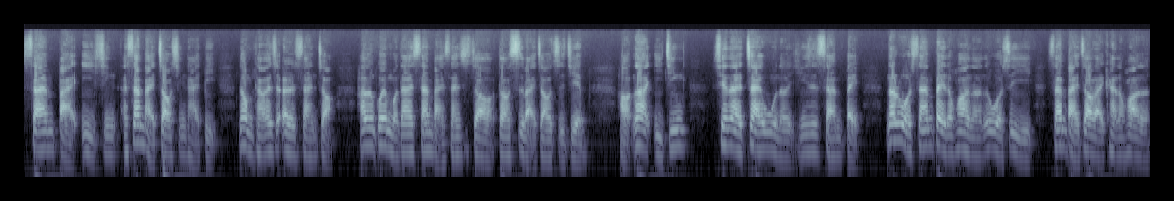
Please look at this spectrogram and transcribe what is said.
三百亿新呃三百兆新台币，那我们台湾是二十三兆，它的规模大概三百三十兆到四百兆之间。好，那已经现在债务呢已经是三倍。那如果三倍的话呢，如果是以三百兆来看的话呢，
